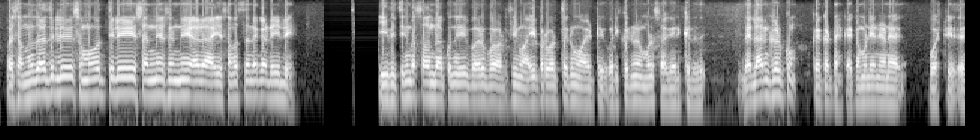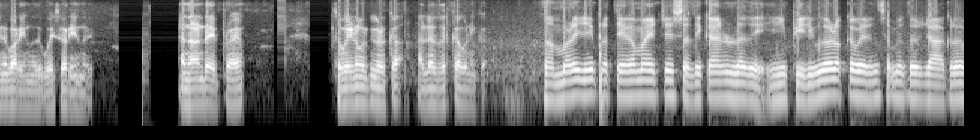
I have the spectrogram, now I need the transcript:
അപ്പോൾ സമുദായത്തിൽ സമൂഹത്തിൽ സന്നി സന്നി അല്ല ഈ സമസ്തന്റെ ഇടയിൽ ഈ വിത്തിന് പ്രസാദം ഉണ്ടാക്കുന്ന ഈ പ്രവർത്തിയുമായി ഈ പ്രവർത്തകരുമായിട്ട് ഒരിക്കലും നമ്മൾ സഹകരിക്കരുത്. ഇതെല്ലാവരും കേൾക്കും. കേൾക്കട്ടെ. കേൾക്കാൻ വേണ്ടി തന്നെയാണ് പോസ്റ്റ് പറയുന്നത് വോയിസ് പറയുന്നത്. എന്നാണ് എന്റെ അഭിപ്രായം. സൗകര്യങ്ങൾക്ക് കേൾക്കുക അല്ലാത്തവർക്ക് അവഗണിക്കാം. നമ്മൾ ഇനി പ്രത്യേകമായിട്ട് ശ്രദ്ധിക്കാനുള്ളത് ഇനി പിരിവുകളൊക്കെ വരുന്ന സമയത്ത് ഒരു ജാഗ്രത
